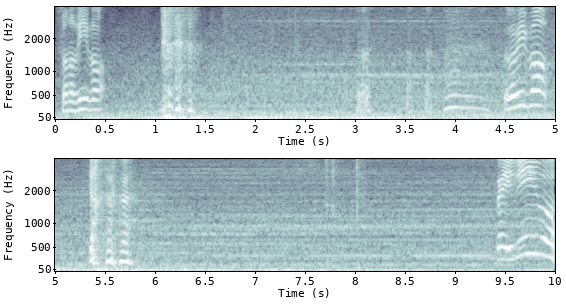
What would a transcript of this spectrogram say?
Sono vivo. Sono vivo. Sei vivo.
